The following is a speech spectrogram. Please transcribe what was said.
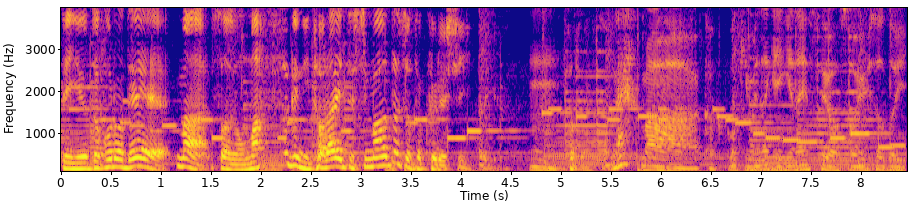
っていうところでまあそのまっすぐに捉えてしまうとちょっと苦しいといううん。うんことですよね。まあ覚悟決めなきゃいけないですよ。そういう人とい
